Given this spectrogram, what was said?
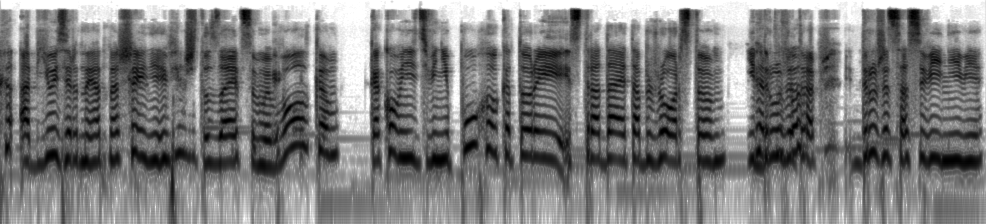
абьюзерные отношения между зайцем и волком, какого-нибудь Винни-Пуха, который страдает обжорством и дружит, вообще, дружит со свиньями.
